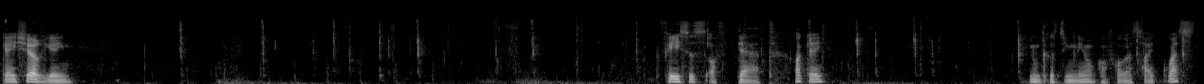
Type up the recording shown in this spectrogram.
Okay, sure game. Faces of Death. Okay. Interesting name for a side quest.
